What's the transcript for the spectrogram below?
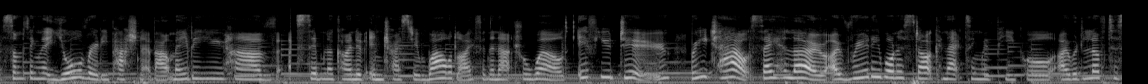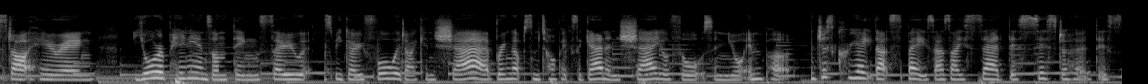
something that you're really passionate about. Maybe you have a similar kind of interest in wildlife in the natural world. If you do, reach out, say hello. I really want to start connecting with people. I would love to start hearing your opinions on things so as we go forward, I can share, bring up some topics again, and share your thoughts and your input. And just create that space, as I said, this sisterhood, this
